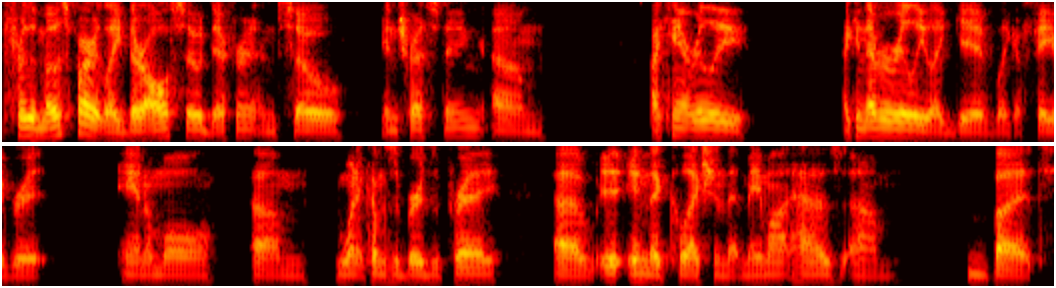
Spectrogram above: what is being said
for the most part, like they're all so different and so interesting. Um, I can't really, I can never really like give like a favorite animal um, when it comes to birds of prey uh, in the collection that Maymont has. Um, but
